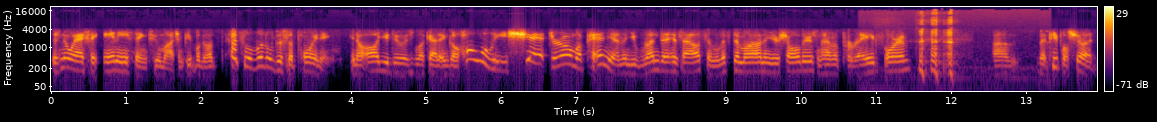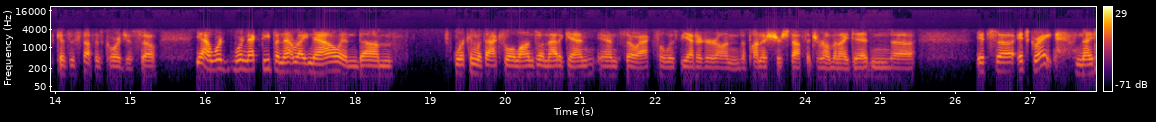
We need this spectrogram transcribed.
there's no way I say anything too much, and people go, "That's a little disappointing." You know, all you do is look at it and go, "Holy shit, Jerome Opeña!" and then you run to his house and lift him on your shoulders and have a parade for him. um, but people should because his stuff is gorgeous. So, yeah, we're we're neck deep in that right now, and um, working with Axel Alonso on that again. And so Axel was the editor on the Punisher stuff that Jerome and I did, and uh, it's uh, it's great, nice,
